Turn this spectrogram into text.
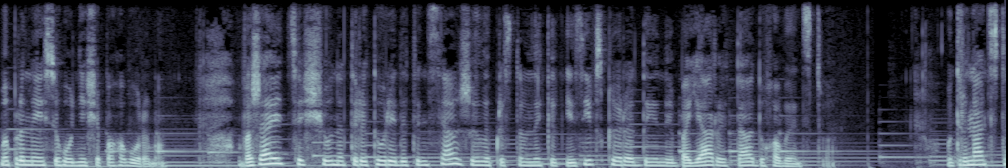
Ми про неї сьогодні ще поговоримо. Вважається, що на території дитинця жили представники князівської родини, бояри та духовенства. У 13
